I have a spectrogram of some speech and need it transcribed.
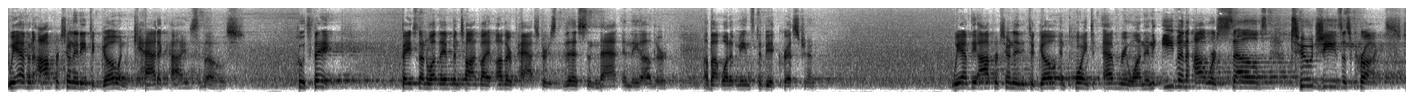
We have an opportunity to go and catechize those who think, based on what they've been taught by other pastors, this and that and the other, about what it means to be a Christian. We have the opportunity to go and point everyone and even ourselves to Jesus Christ,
